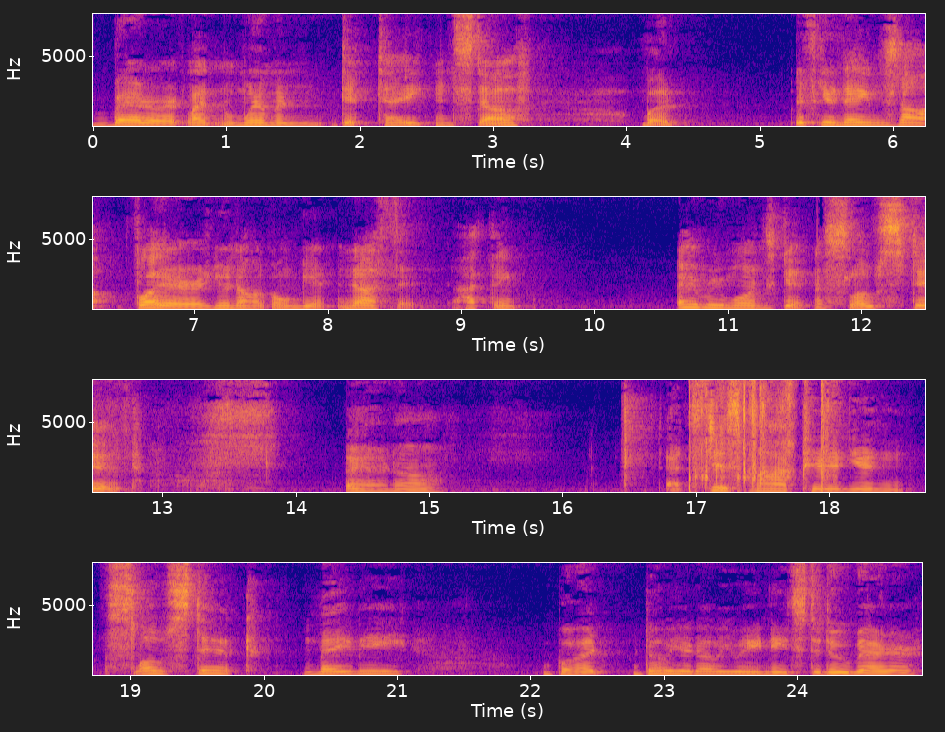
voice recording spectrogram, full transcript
better at letting women dictate and stuff. But if your name's not Flair, you're not gonna get nothing. I think everyone's getting a slow stick, and uh. That's just my opinion. Slow stick, maybe, but WWE needs to do better.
